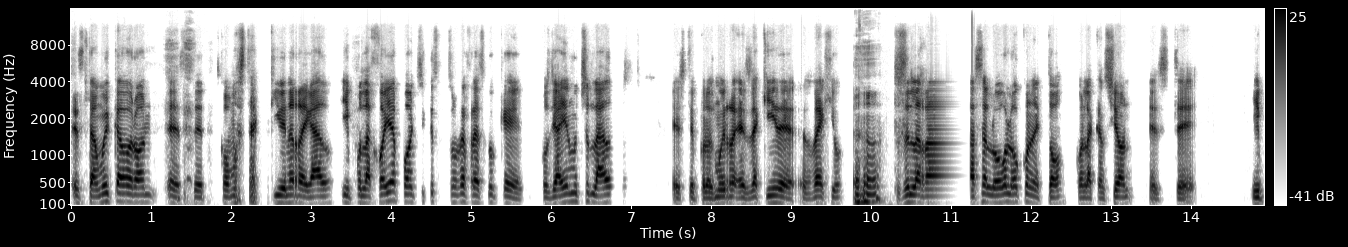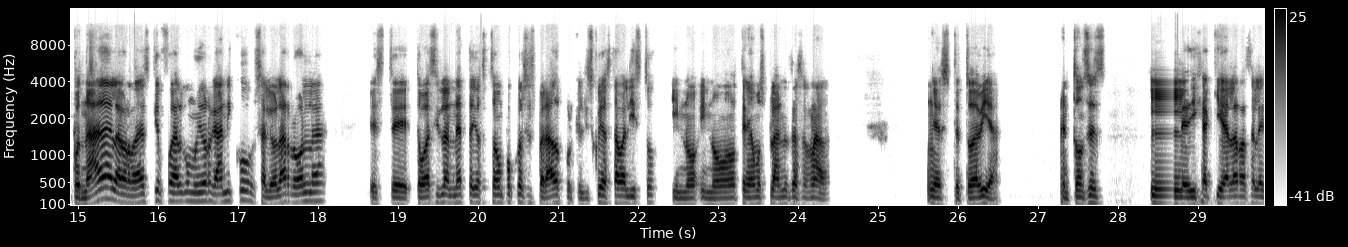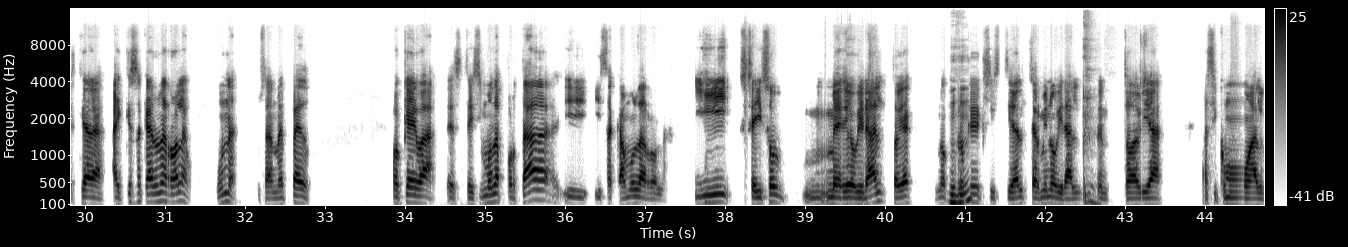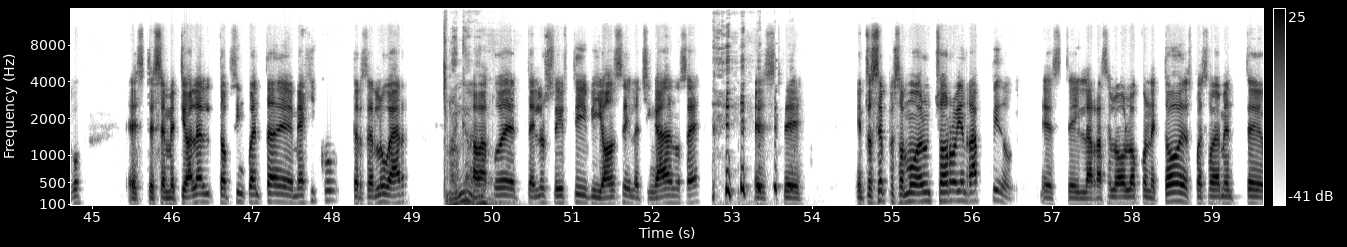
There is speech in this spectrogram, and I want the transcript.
está muy cabrón, este, cómo está aquí bien arraigado. Y pues la joya ponche, que es un refresco que, pues ya hay en muchos lados, este, pero es muy, es de aquí, de, es regio. Ajá. Entonces la raza luego, luego conectó con la canción, este, y pues nada, la verdad es que fue algo muy orgánico, salió la rola, este, te voy a decir la neta, yo estaba un poco desesperado porque el disco ya estaba listo y no, y no teníamos planes de hacer nada, este, todavía. Entonces le dije aquí a la raza de la izquierda, hay que sacar una rola, una, o sea, no hay pedo. Ok, va, este, hicimos la portada y, y sacamos la rola. Y se hizo medio viral, todavía no creo Ujú. que existía el término viral todavía así como algo. Este, se metió al top 50 de México, tercer lugar, cabrón. abajo de Taylor Swift y Beyoncé y la chingada, no sé. Este, entonces empezó a mover un chorro bien rápido. Este, y la raza luego lo conectó. Después, obviamente,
